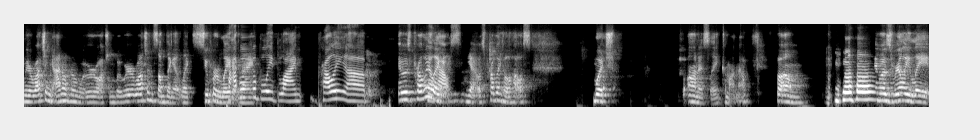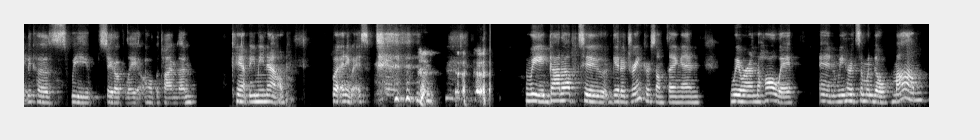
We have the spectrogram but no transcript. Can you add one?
we were watching. I don't know what we were watching, but we were watching something at like super late at night. Probably blind. Probably. Uh, It was probably Hill like House. yeah, it was probably Hill House, which honestly, come on now. But um, it was really late because we stayed up late all the time. Then can't be me now. But anyways, we got up to get a drink or something, and we were in the hallway. And we heard someone go, Mom.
